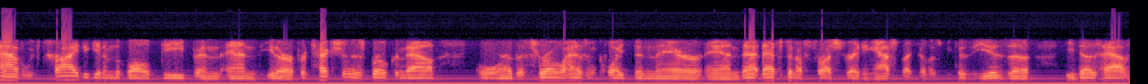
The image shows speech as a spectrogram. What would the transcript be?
have we've tried to get him the ball deep and and either our protection is broken down or the throw hasn't quite been there, and that that's been a frustrating aspect of us because he is a he does have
